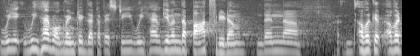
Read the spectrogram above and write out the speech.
we, we have augmented the capacity, we have given the path freedom, then uh, our, our,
